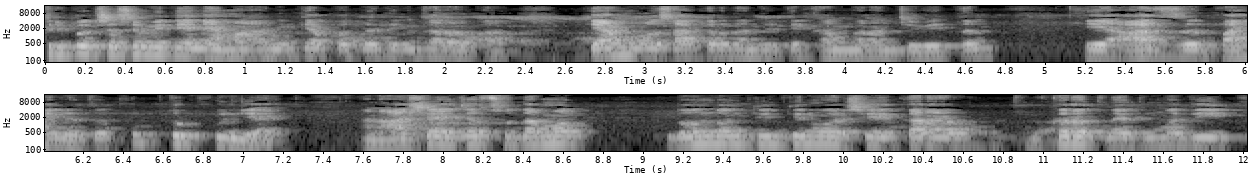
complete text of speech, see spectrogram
त्रिपक्ष समित्या नेमा आणि त्या पद्धतीने करावता त्यामुळं साखर धंद्यातील कामगारांचे वेतन हे आज जर पाहिलं तर खूप तुटपुंजे आहे. आणि अशा ह्याच्यात सुद्धा मग दोन दोन तीन तीन वर्षे करार करत नाहीत. मध्ये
